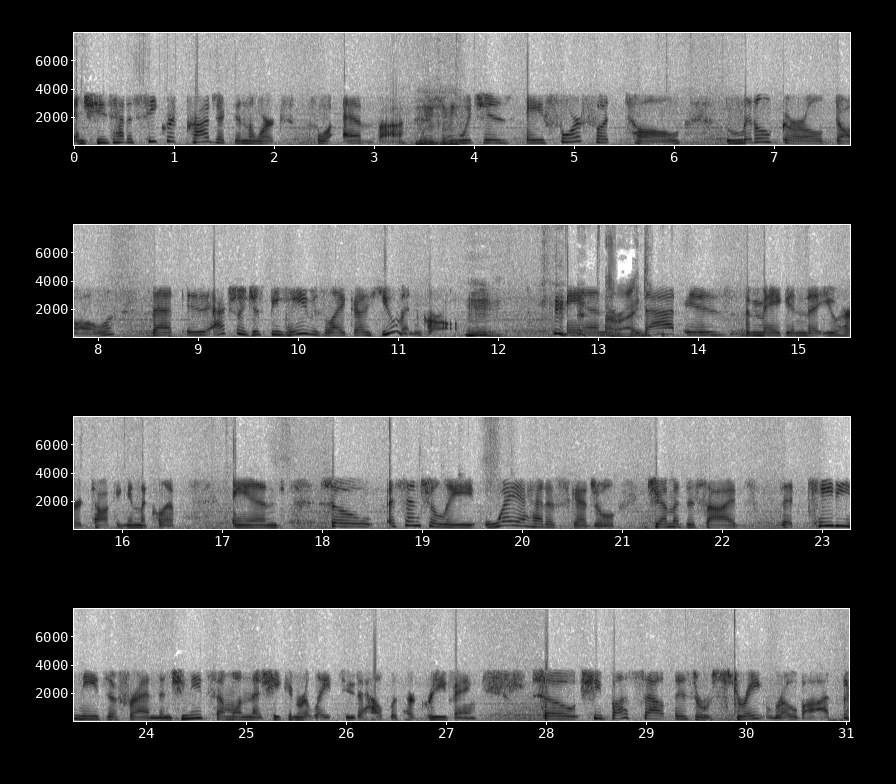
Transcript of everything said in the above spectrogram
And she's had a secret project in the works forever, mm-hmm. which is a four foot tall little girl doll that actually just behaves like a human girl. Hmm. and All right. that is the Megan that you heard talking in the clip. And so essentially, way ahead of schedule, Gemma decides that Katie needs a friend and she needs someone that she can relate to to help with her grieving. So she busts out this straight robot.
